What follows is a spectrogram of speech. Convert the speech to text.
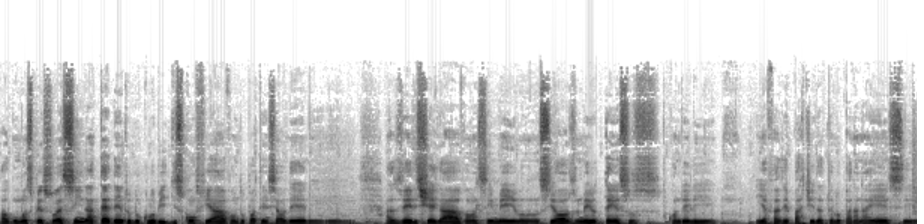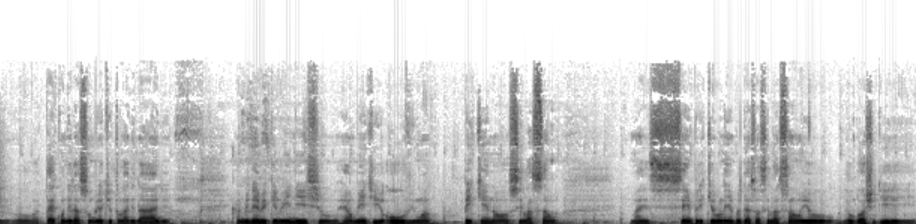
Algumas pessoas sim, até dentro do clube, desconfiavam do potencial dele. E, às vezes chegavam assim meio ansiosos, meio tensos quando ele ia fazer partida pelo Paranaense ou até quando ele assumiu a titularidade. Eu me lembro que no início realmente houve uma pequena oscilação, mas sempre que eu lembro dessa oscilação, eu, eu gosto de,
